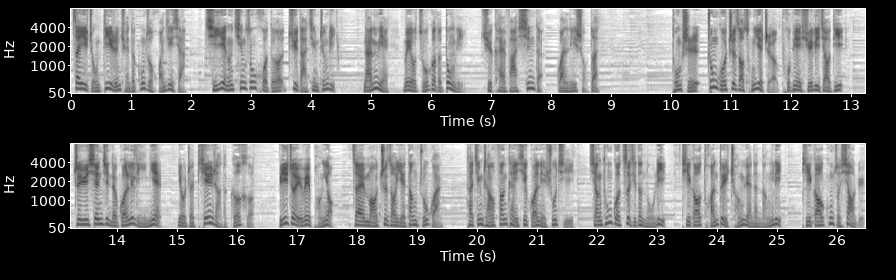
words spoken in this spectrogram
在一种低人权的工作环境下，企业能轻松获得巨大竞争力，难免没有足够的动力去开发新的管理手段。同时，中国制造从业者普遍学历较低，至于先进的管理理念，有着天壤的隔阂。笔者有位朋友在某制造业当主管，他经常翻看一些管理书籍，想通过自己的努力提高团队成员的能力，提高工作效率。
